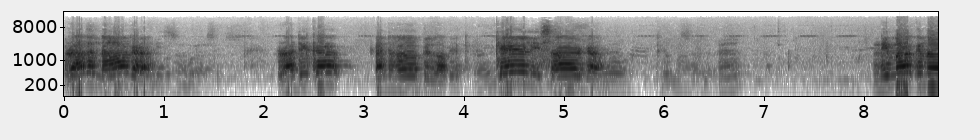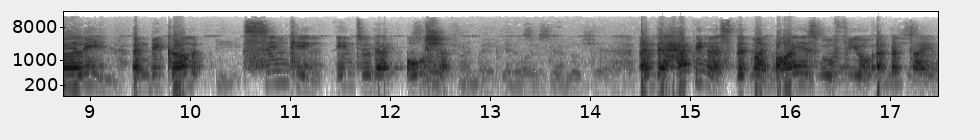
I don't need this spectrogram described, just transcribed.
Radha Nagara. Radhika and her beloved. Keli Sarga. Nimagnali and become sinking into that ocean. And the happiness that my eyes will feel at that time.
